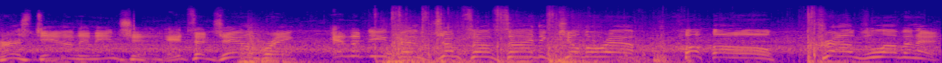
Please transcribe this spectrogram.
First down and inches. It's a jailbreak, and the defense jumps offside to kill the ref. Oh, crowd's loving it.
